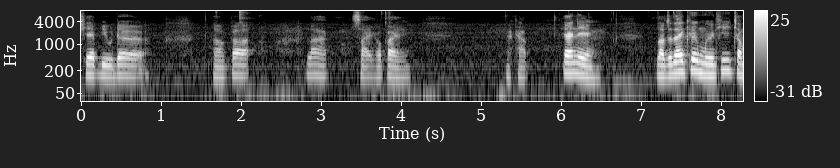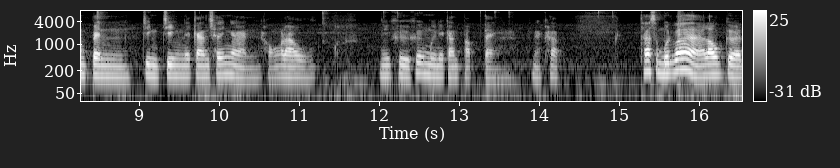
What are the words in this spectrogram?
Shape Builder เราก็ลากใส่เข้าไปนะครับแค่นั้นเองเราจะได้เครื่องมือที่จำเป็นจริง ๆ ในการใช้งานของเรา นี่คือเครื่องมือในการปรับแต่ง นะครับ ถ้าสมมุติว่าเราเกิด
